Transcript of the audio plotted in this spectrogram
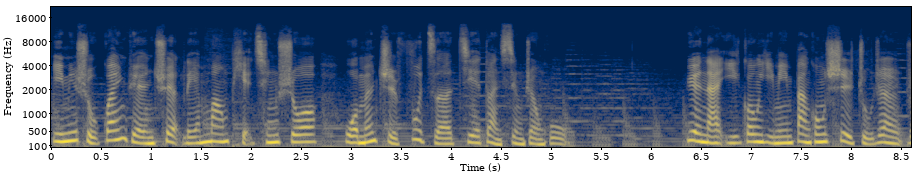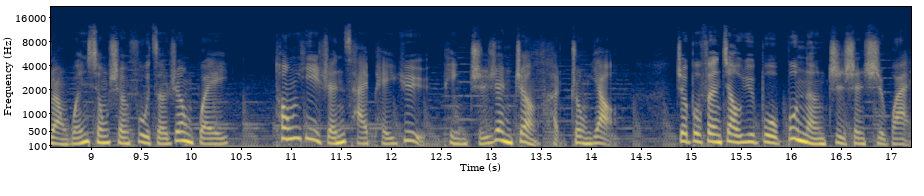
移民署官员却连忙撇清说：“我们只负责阶段性任务。”越南移工移民办公室主任阮文雄神父则认为，通译人才培育品质认证很重要，这部分教育部不能置身事外。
